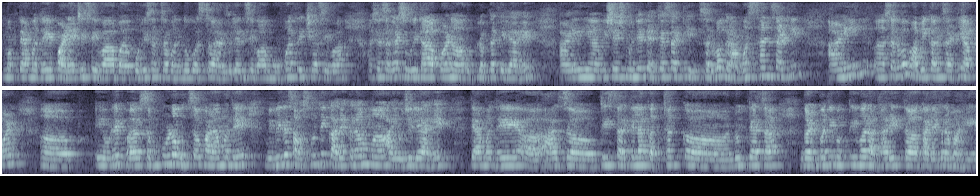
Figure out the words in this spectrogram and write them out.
मग त्यामध्ये पाण्याची सेवा ब पोलिसांचा बंदोबस्त ॲम्ब्युलन्स सेवा मोफत रिक्षा सेवा अशा सगळ्या सुविधा आपण उपलब्ध केल्या आहेत. आणि विशेष म्हणजे त्यांच्यासाठी सर्व ग्रामस्थांसाठी आणि सर्व भाविकांसाठी आपण एवढे संपूर्ण उत्सव काळामध्ये विविध सांस्कृतिक कार्यक्रम आयोजिले आहेत. त्यामध्ये आज तीस तारखेला कथ्थक नृत्याचा गणपती भक्तीवर आधारित कार्यक्रम आहे.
